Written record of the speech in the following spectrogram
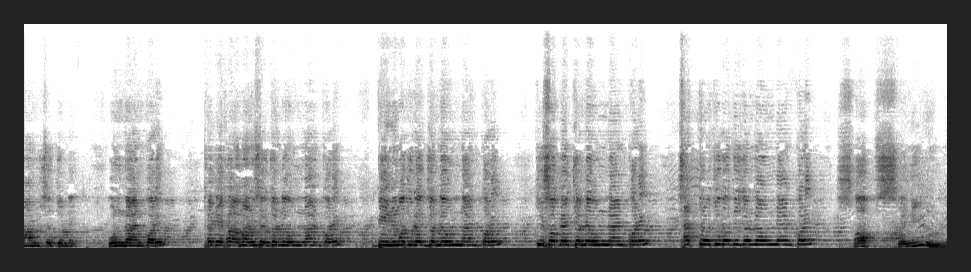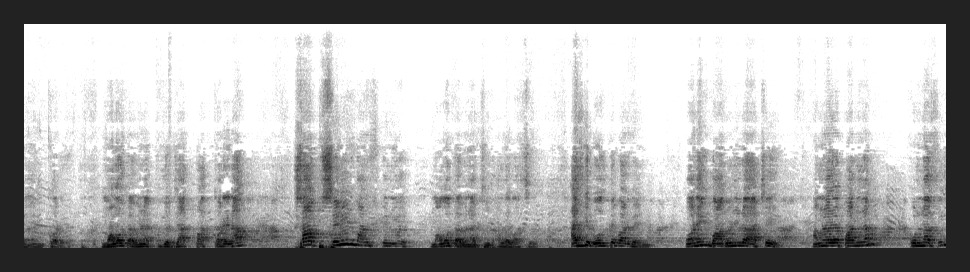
মানুষের জন্য উন্নয়ন করে, খেটে খাওয়া মানুষের জন্য উন্নয়ন করে দিন মজুরের জন্য উন্নয়ন করে, কৃষকের জন্য উন্নয়ন করে, ছাত্র যুবতীর জন্য উন্নয়ন করে, সব শ্রেণির উন্নয়ন করে। মমতা ব্যানার্জি তো জাতপাত করে না। সব শ্রেণির মানুষকে নিয়ে মমতা ব্যানার্জি ভালোবাসে। আজকে বলতে পারবেন, অনেক বাবুনরা আছে। আপনারা পান না কন্যাশ্রী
